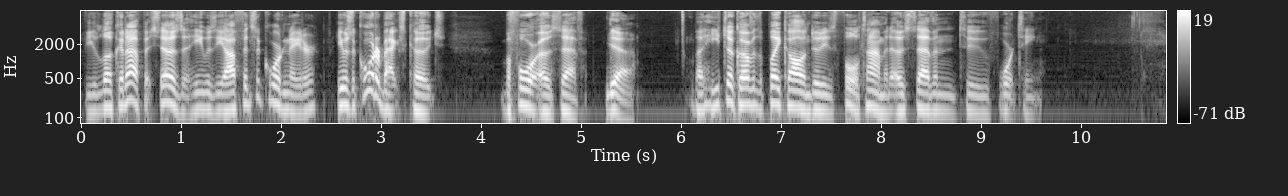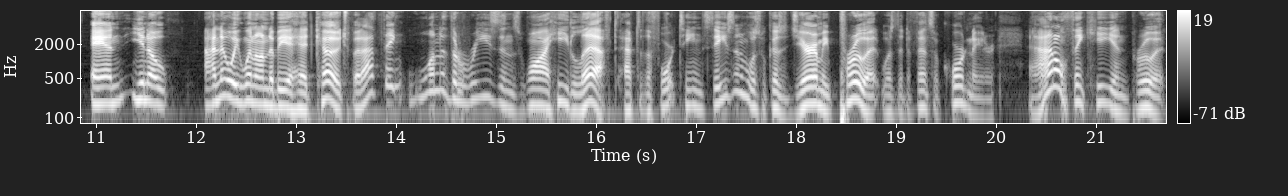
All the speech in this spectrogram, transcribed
if you look it up, it shows that he was the offensive coordinator. He was a quarterbacks coach before 07. Yeah. But he took over the play calling duties full time at 07 to 14. And you know, I know he went on to be a head coach, but I think one of the reasons why he left after the 14 season was because Jeremy Pruitt was the defensive coordinator, and I don't think he and Pruitt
